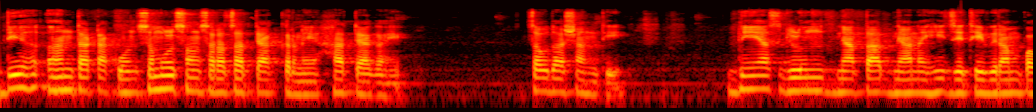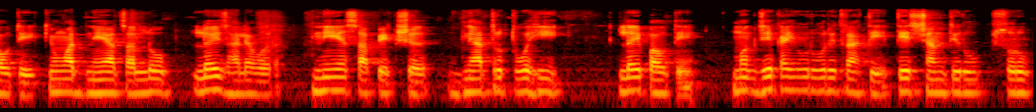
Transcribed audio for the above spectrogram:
देह अहंता टाकून समूळ संसाराचा त्याग करणे हा त्याग आहे. चौदा शांती. ज्ञेयास गिळून ज्ञाता ज्ञानही जेथे विराम पावते किंवा ज्ञेयाचा लोभ लय झाल्यावर ज्ञेय सापेक्ष ज्ञातृत्वही लय पावते. मग जे काही उर्वरित राहते तेच शांतीरूप स्वरूप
